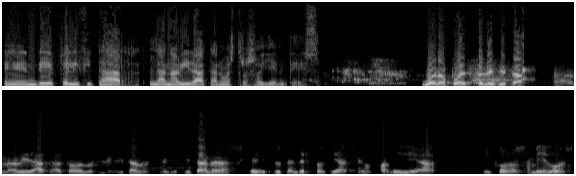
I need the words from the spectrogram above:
eh, de felicitar la Navidad a nuestros oyentes. Bueno, pues felicitar a Navidad a todos los ilicitanos y ilicitanas, que disfruten de estos días en familia y con los amigos.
